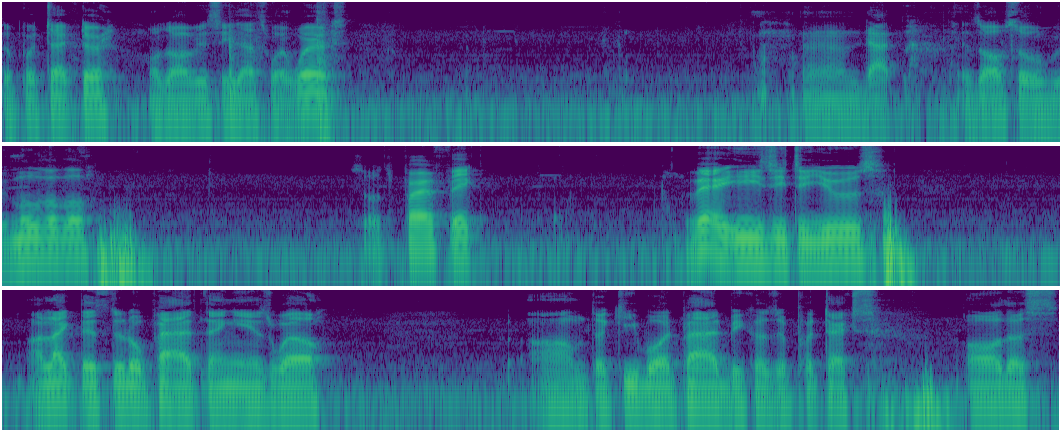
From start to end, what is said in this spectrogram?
the protector, because obviously that's what works. And that is also removable. So it's perfect. Very easy to use. I like this little pad thingy as well. Um, the keyboard pad because it protects all this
